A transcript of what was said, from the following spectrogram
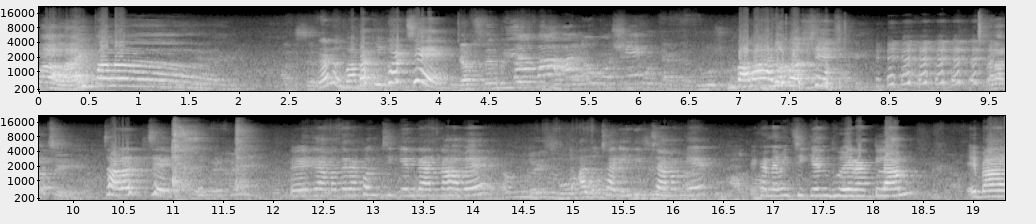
পালাই পালাই। বাবা কি করছে? বাবা আলু বসে। বাবা আলু বসে। চালাচ্ছে ছাড়াচ্ছে। এই যে আমাদের এখন চিকেন রান্না হবে। আলু ছাড়িয়ে দিচ্ছে আমাকে। এখানে আমি চিকেন ধুয়ে রাখলাম। এবার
